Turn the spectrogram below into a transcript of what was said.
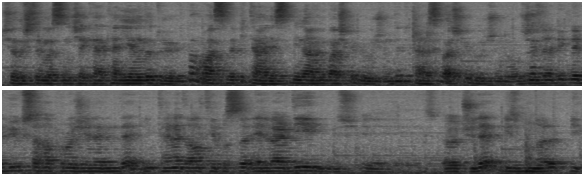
çalıştırmasını çekerken yanında duruyor gibi ama aslında bir tanesi binanın başka bir ucunda, bir tanesi başka bir ucunda olacak. Özellikle büyük saha projelerinde internet altyapısı el verdiği e, ölçüde biz bunları bir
